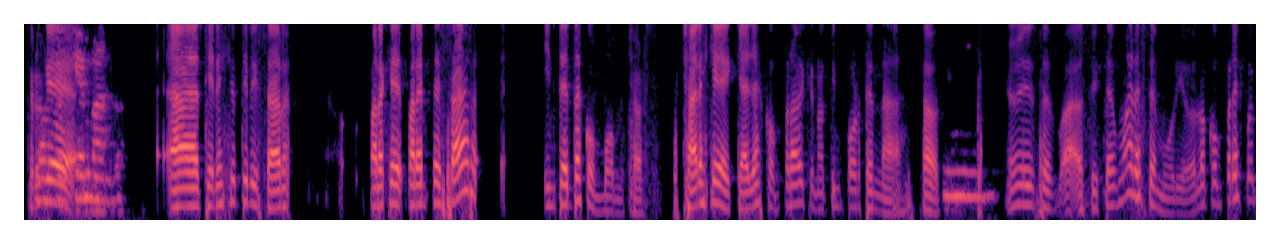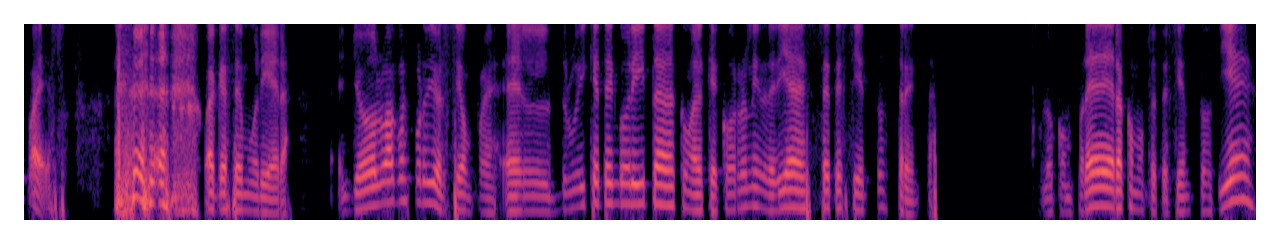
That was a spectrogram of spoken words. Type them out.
Creo Lo que ah, tienes que utilizar, para que, para empezar, intenta con bomb chars. Chares que, que hayas comprado y que no te importen nada. ¿sabes? Mm, "Ah, si se muere, se murió. Lo compré fue para eso. Para que se muriera. Yo lo hago es por diversión, pues. El Druid que tengo ahorita con el que corro en librería es 730. Lo compré, era como 710.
